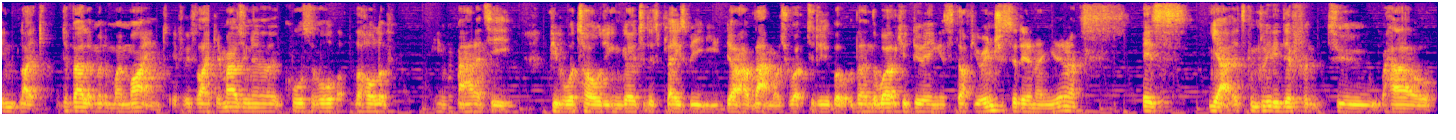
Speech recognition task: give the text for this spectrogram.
in like development of my mind. If, if like imagine in the course of all the whole of humanity, people were told you can go to this place where you don't have that much work to do, but then the work you're doing is stuff you're interested in, and you know, it's yeah, it's completely different to how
